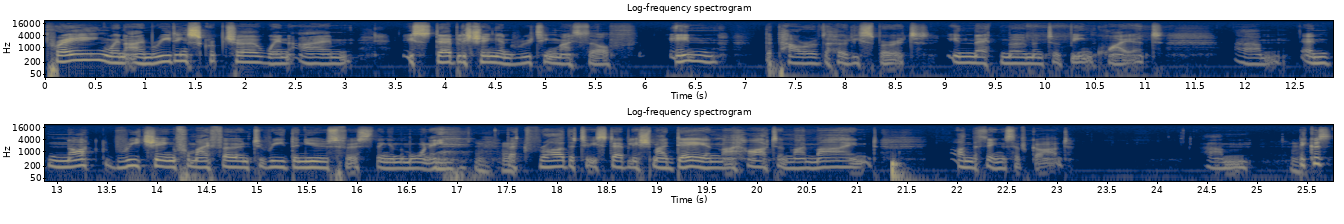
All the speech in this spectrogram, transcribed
praying, when I'm reading scripture, when I'm establishing and rooting myself in the power of the Holy Spirit in that moment of being quiet. Um, and not reaching for my phone to read the news first thing in the morning, mm-hmm. but rather to establish my day and my heart and my mind on the things of God. Um, mm. Because,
